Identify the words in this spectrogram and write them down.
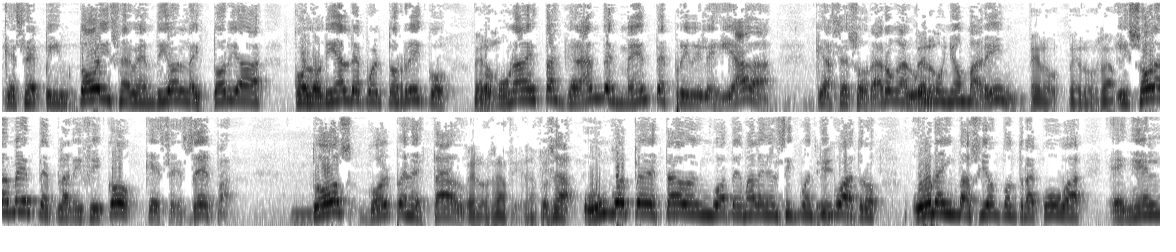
que se pintó y se vendió en la historia colonial de Puerto Rico Pero- como una de estas grandes mentes privilegiadas que asesoraron a Luis Pero- Muñoz Marín. Pero, pero, Rafa, Y solamente planificó que se sepa dos golpes de Estado. pero, Rafi, Rafi. O sea, un golpe de Estado en Guatemala en el 54, una invasión contra Cuba en el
